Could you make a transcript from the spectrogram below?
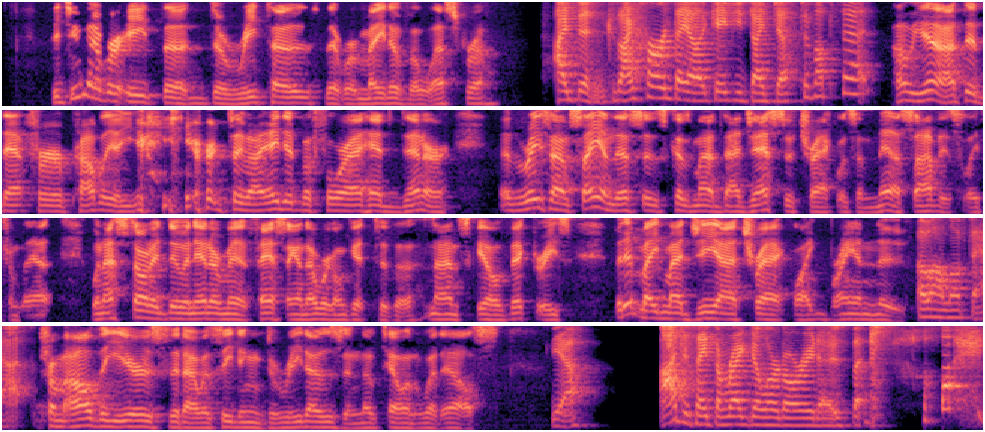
Did you ever eat the Doritos that were made of Olestra? I didn't because I heard they like, gave you digestive upset. Oh yeah, I did that for probably a year, year or two. I ate it before I had dinner. Uh, the reason I'm saying this is because my digestive tract was a mess, obviously, from that. When I started doing intermittent fasting, I know we're going to get to the nine scale victories, but it made my GI tract like brand new. Oh, I love that. From all the years that I was eating Doritos and no telling what else. Yeah. I just ate the regular Doritos, but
